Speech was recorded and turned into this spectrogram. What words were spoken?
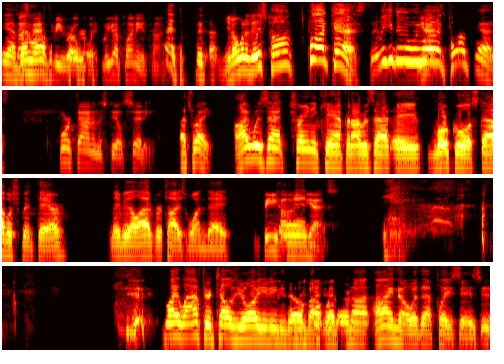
yeah, it doesn't Ben have to be real quick. We got plenty of time. Yeah, uh, you know what it is, Colin? It's podcast. We can do what we yes. want. Podcast. Fourth down in the Steel City. That's right. I was at training camp and I was at a local establishment there. Maybe they'll advertise one day. Beehive, yes. my laughter tells you all you need to know about whether or not I know what that place is.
